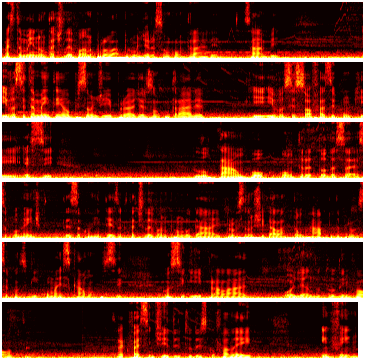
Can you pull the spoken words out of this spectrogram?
mas também não tá te levando para lá para uma direção contrária, sabe? E você também tem a opção de ir para a direção contrária e, e você só fazer com que esse lutar um pouco contra toda essa, essa corrente essa correnteza que tá te levando para um lugar e para você não chegar lá tão rápido, para você conseguir ir com mais calma, para você conseguir ir para lá olhando tudo em volta. Será que faz sentido tudo isso que eu falei? Enfim,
